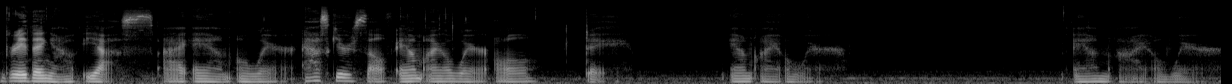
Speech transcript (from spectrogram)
Breathing out, yes, I am aware. Ask yourself, am I aware all day? Am I aware? Am I aware?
